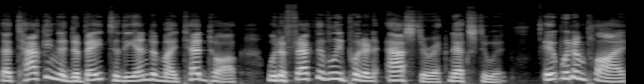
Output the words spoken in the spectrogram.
that tacking a debate to the end of my TED Talk would effectively put an asterisk next to it. It would imply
